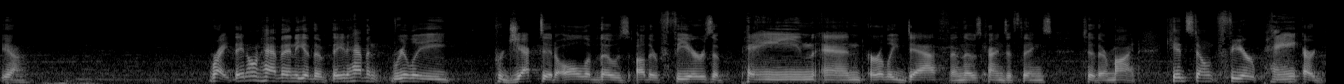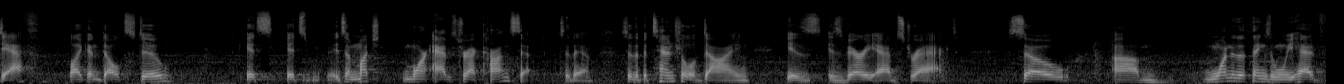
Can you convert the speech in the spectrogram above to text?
yeah. Right. They don't have any of the, they haven't really projected all of those other fears of pain and early death and those kinds of things to their mind. Kids don't fear pain or death like adults do. It's, it's, it's a much more abstract concept to them. So the potential of dying is, is very abstract. So um, one of the things when we have,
